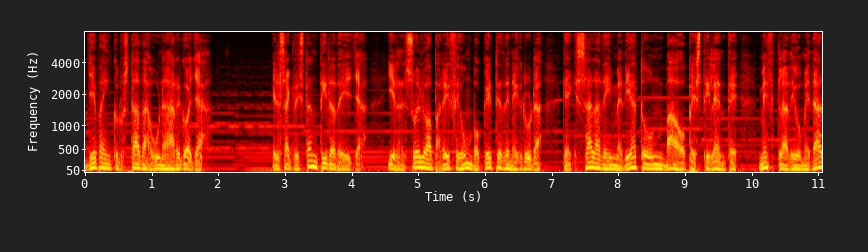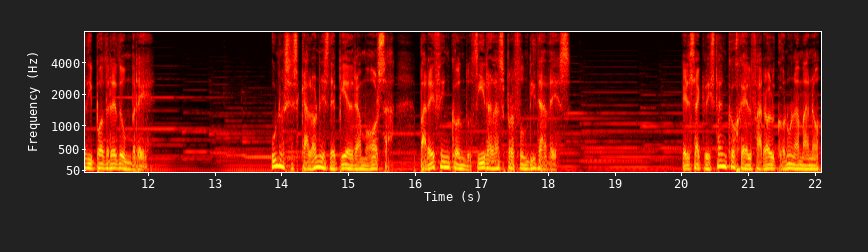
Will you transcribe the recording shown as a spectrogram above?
lleva incrustada una argolla. El sacristán tira de ella y en el suelo aparece un boquete de negrura que exhala de inmediato un vaho pestilente, mezcla de humedad y podredumbre. Unos escalones de piedra mohosa parecen conducir a las profundidades. El sacristán coge el farol con una mano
